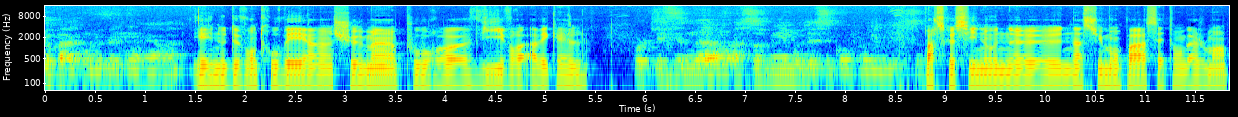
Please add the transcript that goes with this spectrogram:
um et nous devons trouver un chemin pour euh, vivre avec elle. Parce que si nous n'assumons pas cet engagement,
